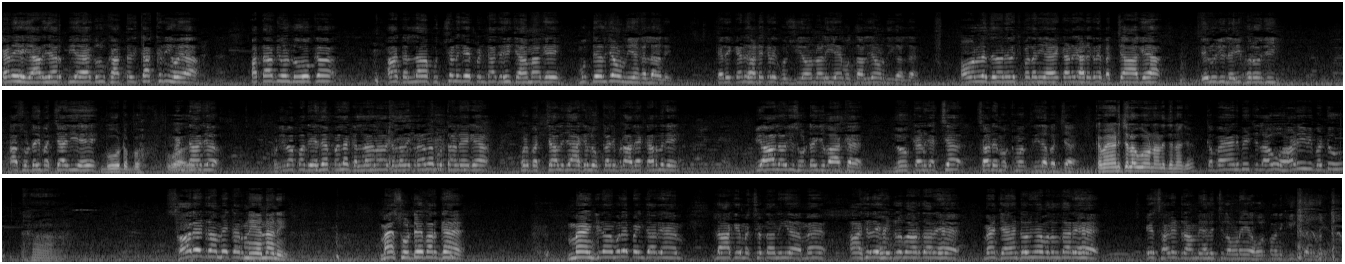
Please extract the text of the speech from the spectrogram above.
ਕਹਿੰਦੇ ਹਜ਼ਾਰ ਹਜ਼ਾਰ ਰੁਪਇਆ ਆਇਆ ਗੁਰੂ ਖਾਤੇ 'ਚ ਕੱਖ ਨਹੀਂ ਹੋਇਆ। ਪਤਾ ਵੀ ਹੁਣ ਲੋਕ ਆ ਗੱਲਾਂ ਪੁੱਛਣਗੇ ਪਿੰਡਾਂ 'ਚ ਅਸੀਂ ਜਾਵਾਂਗੇ ਮੁੱਦੇ ਲਜਾਉਣ ਦੀਆਂ ਗੱਲਾਂ ਨੇ। ਕਦੇ ਕਹਿੰਦੇ ਸਾਡੇ ਘਰੇ ਖੁਸ਼ੀ ਆਉਣ ਵਾਲੀ ਹੈ ਮੁੱਦਾ ਲਜਾਉਣ ਦੀ ਗੱਲ ਹੈ। ਆਉਣ ਵਾਲੇ ਦਿਨਾਂ ਦੇ ਵਿੱਚ ਪਤਾ ਨਹੀਂ ਆਏ ਕਹਿਣਗੇ ਸਾਡੇ ਘਰੇ ਬੱਚਾ ਆ ਗਿਆ ਇਹਨੂੰ ਜੀ ਲਈ ਫਿਰੋ ਜੀ। ਆ ਤੁਹਾਡਾ ਹੀ ਬੱਚਾ ਜੀ ਇਹ। ਵੋਟ ਪਿੰਡਾਂ 'ਚ ਹੁਣ ਜਿਵੇਂ ਆਪਾਂ ਦੇਖਦੇ ਆ ਪਹਿਲਾਂ ਗੱਲਾਂ ਨਾਲ ਗੱਲਾਂ ਦੇ ਕਰਾਣਾ ਵੋਟਾਂ ਲੈ ਗਿਆ ਹੁਣ ਬੱਚਾ ਲਿਜਾ ਕੇ ਲੋਕਾਂ 'ਚ ਫੜਾ ਦਿਆ ਕਰਨਗੇ। ਵੀ ਆਹ ਲਓ ਜੀ ਤੁਹਾਡਾ ਹੀ ਜਵਾਕ ਹੈ। ਲੋਕ ਕਹਿਣਗੇ ਅੱਛਾ ਸਾਡੇ ਮੁੱਖ ਮੰਤਰੀ ਦਾ ਬੱਚਾ ਹੈ। ਕਮੈਂਡ ਚਲਾਊ ਆਉਣ ਵਾਲੇ ਦਿਨਾਂ 'ਚ? ਕੰਬਾਈਨ ਵੀ ਚਲਾਊ ਹਾੜੀ ਵੀ ਵੱਢੂ। ਹਾਂ। ਸਾਰੇ ਡਰਾਮੇ ਕਰਨੇ ਇਹਨਾਂ ਨੇ। ਮੈਂ ਸੋਡੇ ਵਰਗਾ ਹਾਂ। ਮੈਂ ਇੰਜਣਾ ਮੁਰੇ ਪੈਂਦਾ ਰਿਹਾ ਲਾ ਕੇ ਮੱਛਰਦਾਨੀਆਂ ਮੈਂ ਆਸ਼ਰੇ ਹੈਂਡਲ ਮਾਰਦਾ ਰਿਹਾ ਮੈਂ ਜੈਨ ਡੋਰੀਆਂ ਬਦਲਦਾ ਰਿਹਾ ਇਹ ਸਾਰੇ ਡਰਾਮੇ ਹਲੇ ਚਲਾਉਣੇ ਆ ਹੋਰ ਪਤਾ ਨਹੀਂ ਕੀ ਕਰਨੇ ਆ।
